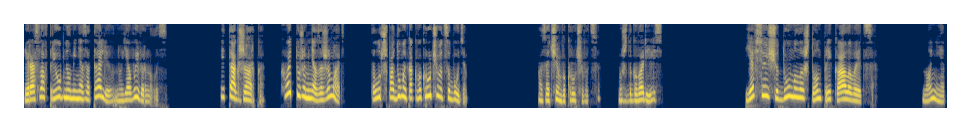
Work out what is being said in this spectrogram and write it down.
Ярослав приобнял меня за талию, но я вывернулась. И так жарко. Хватит уже меня зажимать. Ты лучше подумай, как выкручиваться будем. А зачем выкручиваться? Мы же договорились. Я все еще думала, что он прикалывается. Но нет.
